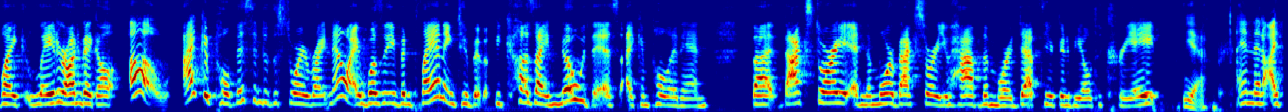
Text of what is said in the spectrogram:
Like later on, be like, oh, I could pull this into the story right now. I wasn't even planning to, but because I know this, I can pull it in. But backstory, and the more backstory you have, the more depth you're going to be able to create. Yeah. And then I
